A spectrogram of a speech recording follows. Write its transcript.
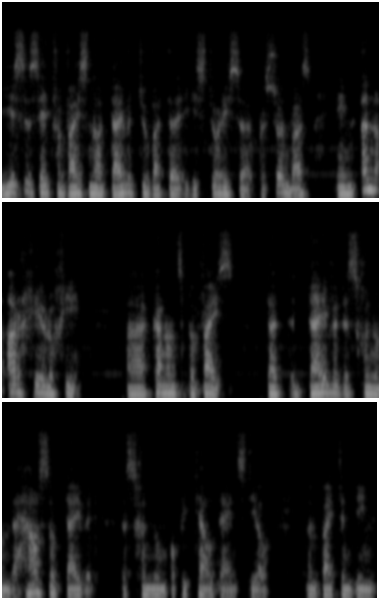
Jesus het verwys na David toe wat 'n historiese persoon was en in argeologie uh kan ons bewys dat David is genoem the house of David is genoem op die tel dance steel en buitendien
